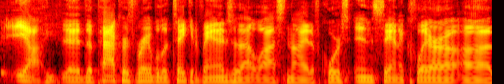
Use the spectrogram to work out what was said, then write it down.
yeah, the, the Packers were able to take advantage of that last night. Of course, in Santa Clara, uh,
